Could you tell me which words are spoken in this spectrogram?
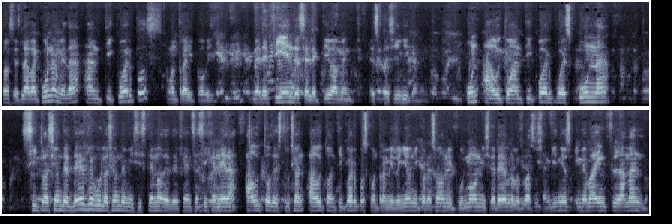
Entonces, la vacuna me da anticuerpos contra el COVID. Me defiende selectivamente, específicamente. Un autoanticuerpo es una situación de desregulación de mi sistema de defensa si genera autodestrucción, autoanticuerpos contra mi riñón, mi corazón, mi pulmón, mi cerebro, los vasos sanguíneos y me va inflamando.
